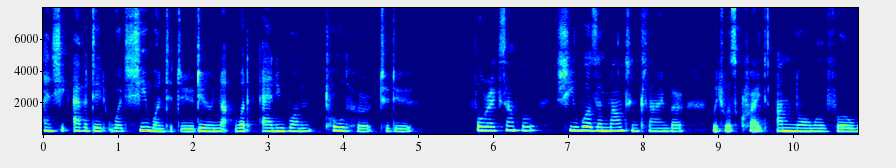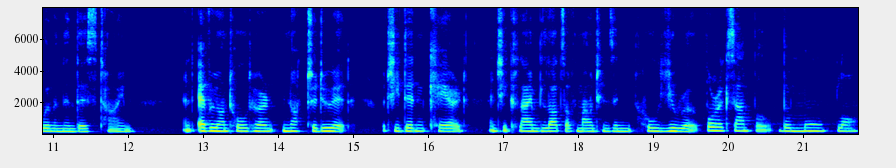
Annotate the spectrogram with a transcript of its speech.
And she ever did what she wanted to do, not what anyone told her to do. For example, she was a mountain climber, which was quite unnormal for a woman in this time. And everyone told her not to do it, but she didn't care and she climbed lots of mountains in whole Europe. For example, the Mont Blanc.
